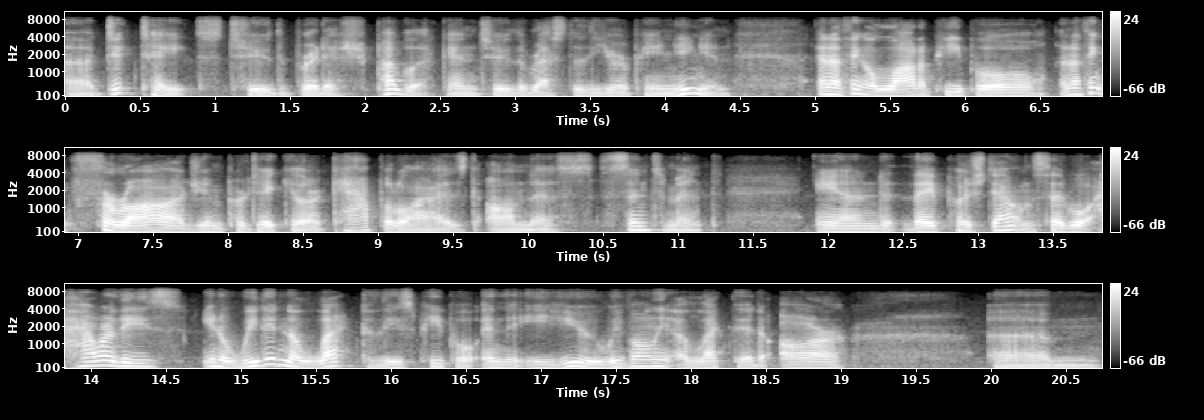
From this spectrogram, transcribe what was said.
uh, dictates to the British public and to the rest of the European Union. And I think a lot of people, and I think Farage in particular, capitalized on this sentiment. And they pushed out and said, well, how are these, you know, we didn't elect these people in the EU. We've only elected our um,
